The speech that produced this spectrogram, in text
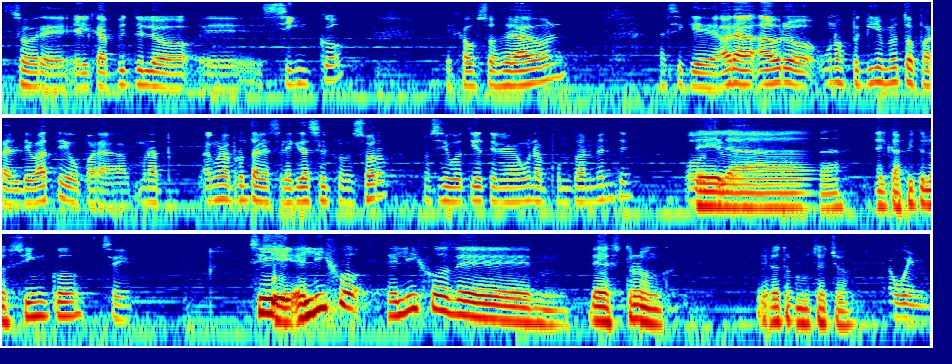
sobre el capítulo 5 de House of Dragon. Así que ahora abro unos pequeños minutos para el debate o para una- alguna pregunta que se le quiera hacer al profesor. No sé si vos tío tenés alguna puntualmente. O De la, del capítulo 5. Sí. Sí, el hijo, el hijo de, de Strong. El otro muchacho. Harwin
